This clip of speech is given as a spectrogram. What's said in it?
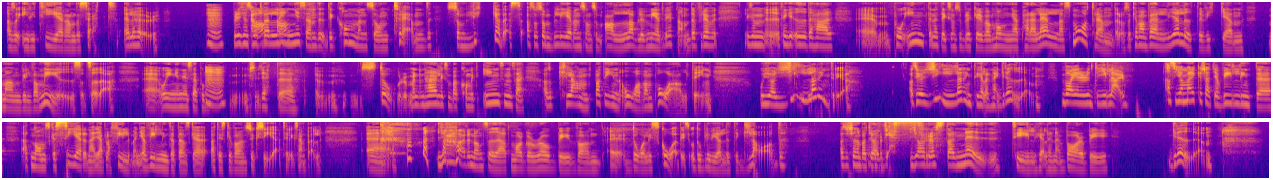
alltså, irriterande sätt. Eller hur? För det känns som Ja, att det var ja. länge sedan det, det kom en sån trend som lyckades. Alltså som blev en sån som alla blev medvetna om. Därför det, liksom, jag tänker i det här eh, på internet liksom, så brukar det vara många parallella små trender och så kan man välja lite vilken man vill vara med i så att säga. Eh, och ingen är så på Mm. jättestor. Men den här har liksom bara kommit in som en så här, alltså klampat in ovanpå allting. Och jag gillar inte det. Alltså jag gillar inte hela den här grejen. Vad är det du inte gillar? Alltså jag märker så att jag vill inte att någon ska se den här jävla filmen. Jag vill inte att, den ska, att det ska vara en succé till exempel. Eh, jag hörde någon säga att Margot Robbie var en eh, dålig skådis och då blev jag lite glad. Alltså jag känner bara att jag, Yes. jag röstar nej till hela den här Barbie-grejen.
